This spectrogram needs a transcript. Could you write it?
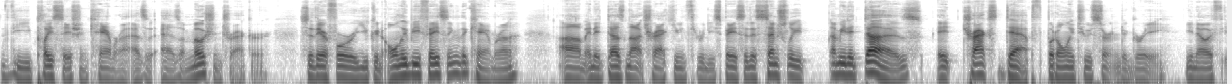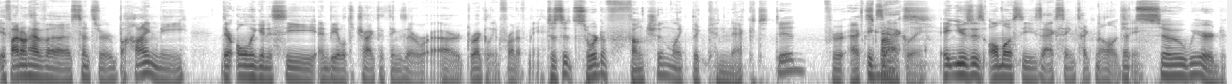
the PlayStation camera as a, as a motion tracker. So therefore, you can only be facing the camera um, and it does not track you in 3D space. It essentially, I mean, it does. It tracks depth, but only to a certain degree. You know, if, if I don't have a sensor behind me, they're only going to see and be able to track the things that are, are directly in front of me. Does it sort of function like the Kinect did for Xbox? Exactly. It uses almost the exact same technology. That's so weird.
